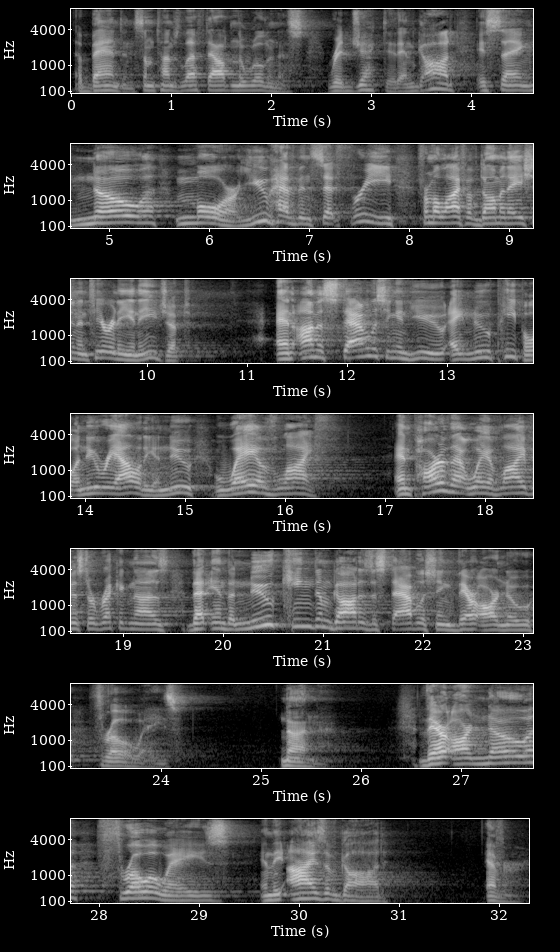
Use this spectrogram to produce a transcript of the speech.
abandoned, sometimes left out in the wilderness, rejected. And God is saying, No more. You have been set free from a life of domination and tyranny in Egypt. And I'm establishing in you a new people, a new reality, a new way of life. And part of that way of life is to recognize that in the new kingdom God is establishing, there are no throwaways. None. There are no throwaways in the eyes of God ever.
